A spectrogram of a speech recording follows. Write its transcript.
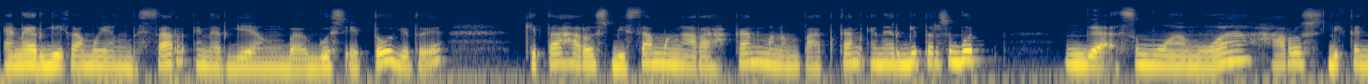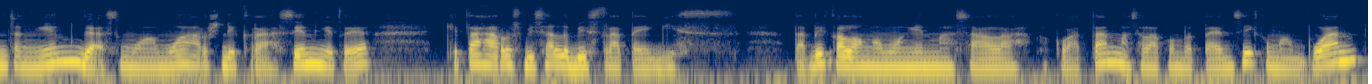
energi kamu yang besar, energi yang bagus itu gitu ya. Kita harus bisa mengarahkan, menempatkan energi tersebut. Nggak semua-mua harus dikencengin, nggak semua-mua harus dikerasin gitu ya. Kita harus bisa lebih strategis. Tapi kalau ngomongin masalah kekuatan, masalah kompetensi, kemampuan,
